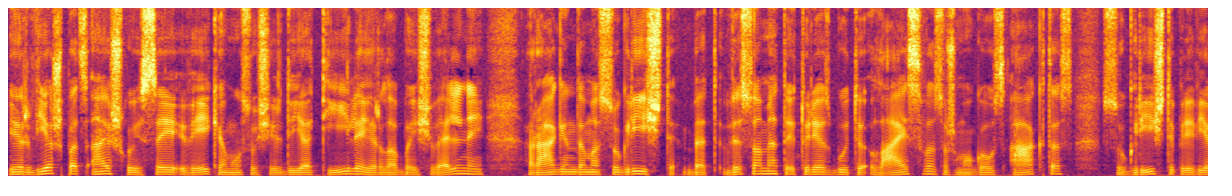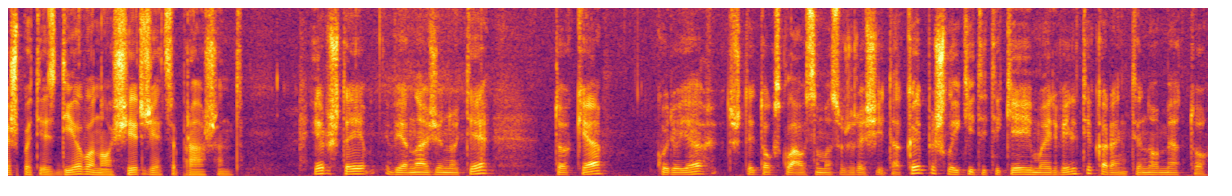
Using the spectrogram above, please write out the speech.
Ir viešpats, aišku, jisai veikia mūsų širdyje tyliai ir labai švelniai, ragindamas sugrįžti, bet visuomet tai turės būti laisvas žmogaus aktas sugrįžti prie viešpaties Dievo nuo širdžiai atsiprašant. Ir štai viena žinutė tokia kurioje štai toks klausimas užrašyta. Kaip išlaikyti tikėjimą ir viltį karantino metu?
